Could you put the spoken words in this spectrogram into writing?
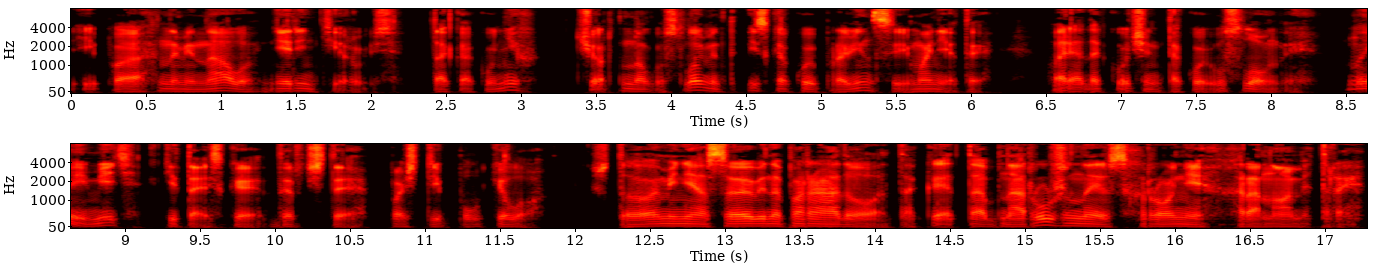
и по номиналу не ориентируюсь, так как у них черт ногу сломит, из какой провинции монеты. Порядок очень такой условный, но иметь китайское ДРЧТ почти полкило. Что меня особенно порадовало, так это обнаруженные в схроне хронометры.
